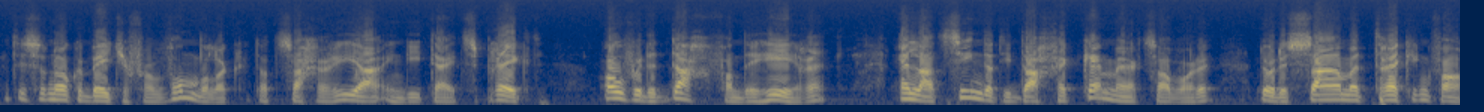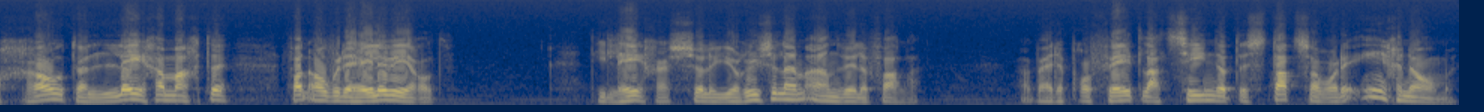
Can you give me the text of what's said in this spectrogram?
Het is dan ook een beetje verwonderlijk dat Zacharia in die tijd spreekt over de dag van de Here en laat zien dat die dag gekenmerkt zal worden door de samentrekking van grote legermachten van over de hele wereld. Die legers zullen Jeruzalem aan willen vallen, waarbij de profeet laat zien dat de stad zal worden ingenomen,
